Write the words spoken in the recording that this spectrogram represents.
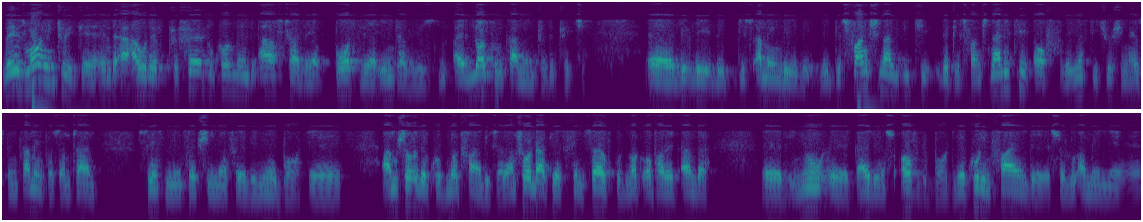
there is more into it, and I would have preferred to comment after their, both their interviews. A lot will come into the picture. Uh, the, the, the dis, I mean, the, the, the, dysfunctionality, the dysfunctionality of the institution has been coming for some time since the inception of uh, the new board. Uh, I'm sure they could not find each other. I'm sure that himself could not operate under uh, the new uh, guidance of the board. They couldn't find a solution. I mean, uh,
